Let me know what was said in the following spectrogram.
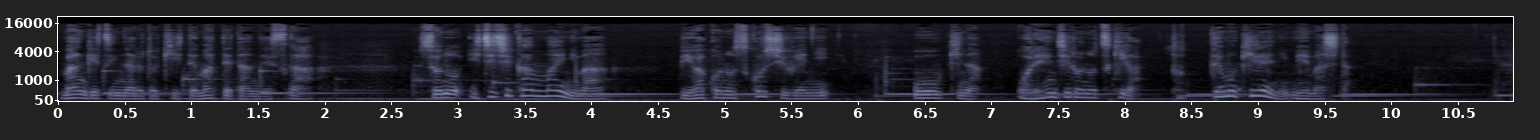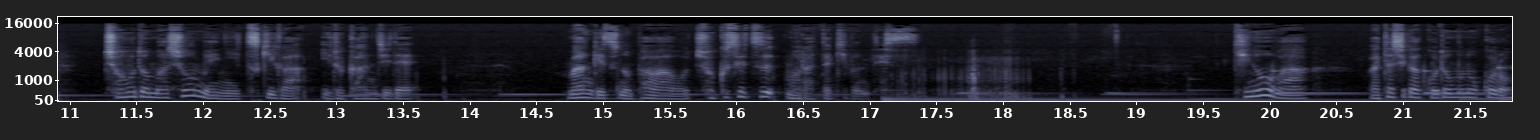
満月になると聞いて待ってたんですがその1時間前には琵琶湖の少し上に大きなオレンジ色の月がとってもきれいに見えました。ちょうど真正面に月がいる感じで満月のパワーを直接もらった気分です。昨日は私が子供の頃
